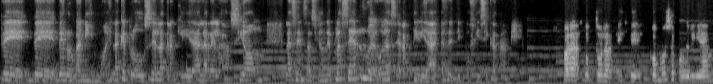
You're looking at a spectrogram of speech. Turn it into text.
de, del organismo, es la que produce la tranquilidad, la relajación, la sensación de placer luego de hacer actividades de tipo física también. Ahora, doctora, este, ¿cómo se podrían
